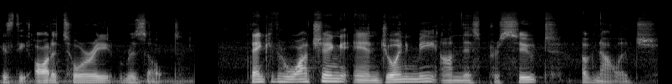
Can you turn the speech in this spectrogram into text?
is the auditory result. Thank you for watching and joining me on this pursuit of knowledge.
